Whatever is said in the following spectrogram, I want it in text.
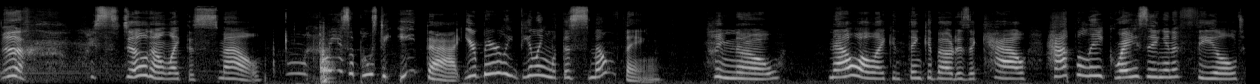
Ugh, I still don't like the smell. How are you supposed to eat that? You're barely dealing with the smell thing. I know. Now all I can think about is a cow happily grazing in a field.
